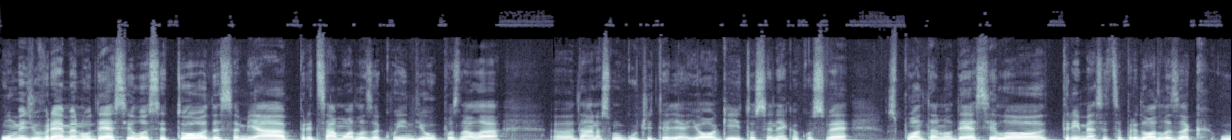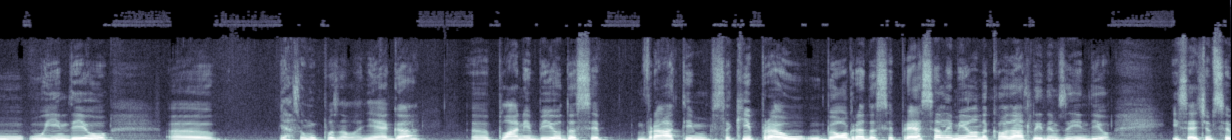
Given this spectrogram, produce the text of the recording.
Umeđu vremenu desilo se to da sam ja pred sam odlazak u Indiju upoznala uh, danas mog učitelja jogi. To se nekako sve spontano desilo. Tri mjeseca pred odlazak u, u Indiju uh, ja sam upoznala njega. Uh, plan je bio da se vratim sa Kipra u, u Beograd, da se preselim i onda kao odatle idem za Indiju. I sećam se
